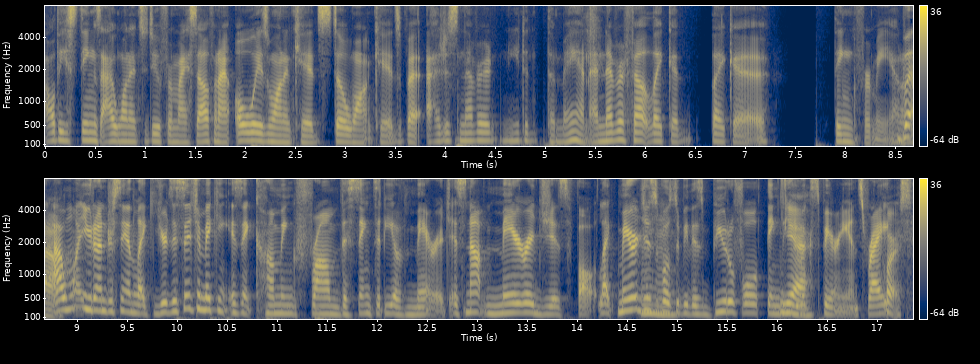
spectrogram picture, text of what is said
all these things I wanted to do for myself, and I always wanted kids, still want kids, but I just never needed the man. I never felt like a like a thing for me. I don't But know. I want you to understand like your decision making isn't coming from the sanctity of marriage. It's not marriage's fault. Like marriage is Mhm. supposed to be this beautiful thing that you experience, right? Of course.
